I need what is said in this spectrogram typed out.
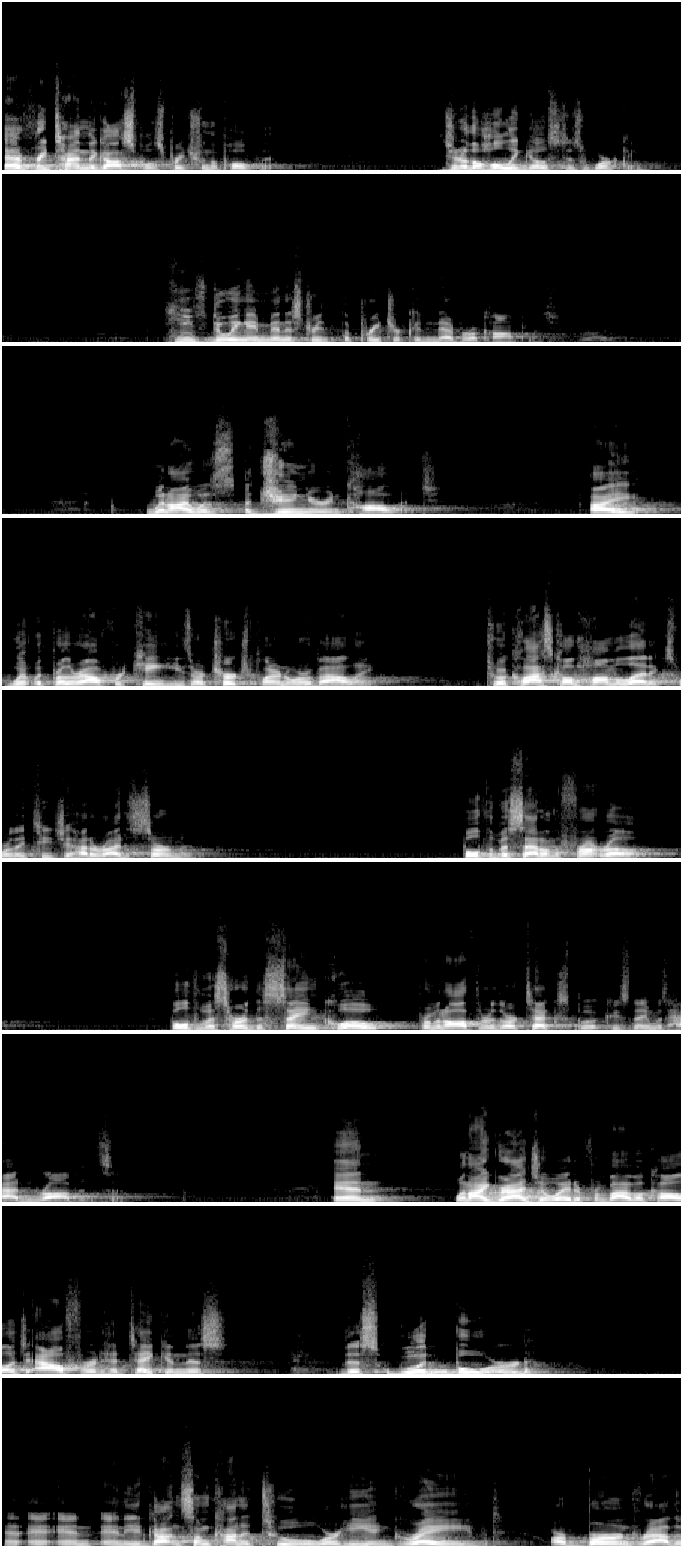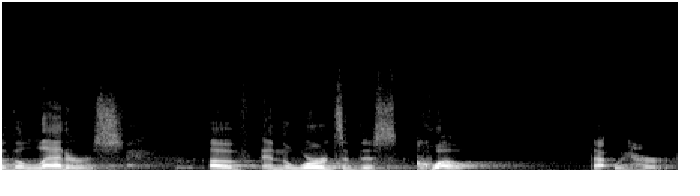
every time the gospel is preached from the pulpit, did you know the Holy Ghost is working? He's doing a ministry that the preacher could never accomplish. When I was a junior in college, I went with Brother Alfred King, he's our church planter in Oro Valley, to a class called Homiletics where they teach you how to write a sermon. Both of us sat on the front row. Both of us heard the same quote from an author of our textbook whose name was Haddon Robinson. And when I graduated from Bible college, Alfred had taken this, this wood board and, and, and he had gotten some kind of tool where he engraved or burned rather the letters of and the words of this quote that we heard.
